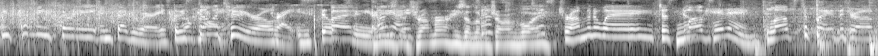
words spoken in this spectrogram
He's turning three in February, so he's still a two-year-old. Right, he's still a two-year-old. And he's oh, yeah, a drummer? He's a little just- drummer boy? Just drumming away. Just No loves, kidding. Loves to play the drums.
